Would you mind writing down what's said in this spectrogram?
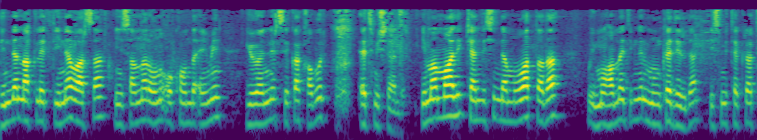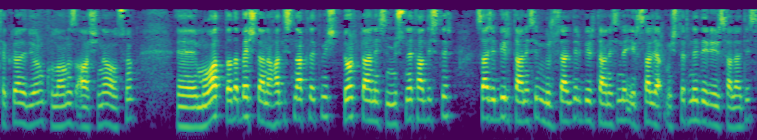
Dinden naklettiği ne varsa insanlar onu o konuda emin, güvenilir, sika kabul etmişlerdir. İmam Malik kendisinden Muvatta'da Muhammed İbnül Munkedir'den ismi tekrar tekrar ediyorum kulağınız aşina olsun. E, Muvatta'da beş tane hadis nakletmiş. Dört tanesi müsnet hadistir. Sadece bir tanesi mürseldir, bir tanesinde irsal yapmıştır. Nedir irsal hadis?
